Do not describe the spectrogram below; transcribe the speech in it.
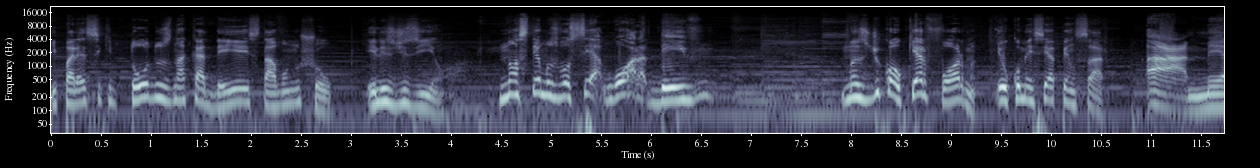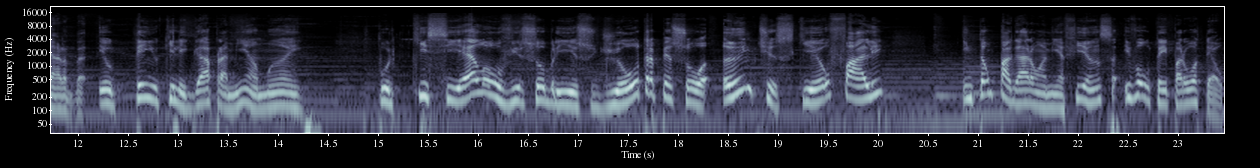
e parece que todos na cadeia estavam no show. Eles diziam: Nós temos você agora, Dave. Mas de qualquer forma, eu comecei a pensar: Ah, merda, eu tenho que ligar para minha mãe porque se ela ouvir sobre isso de outra pessoa antes que eu fale, então pagaram a minha fiança e voltei para o hotel.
